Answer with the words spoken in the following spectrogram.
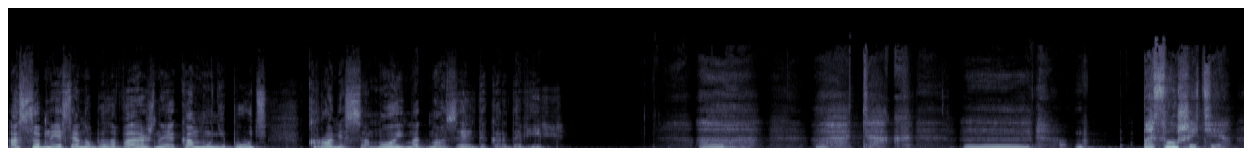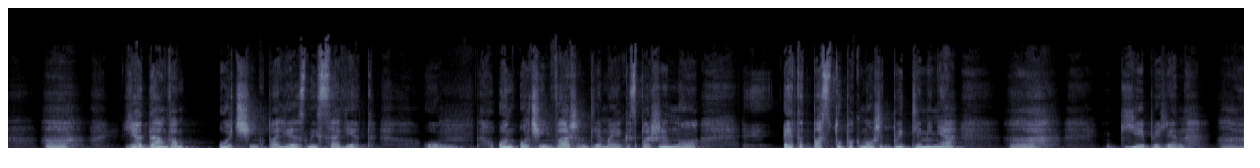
особенно если оно было важное кому-нибудь, кроме самой мадемуазель де Кардавиль. А, а, так, послушайте, а, я дам вам очень полезный совет. Он, он очень важен для моей госпожи, но этот поступок может быть для меня э, гибелен, э,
